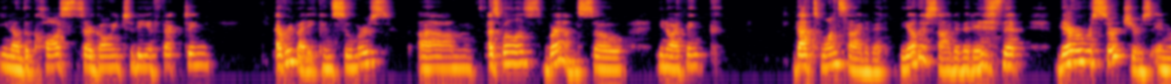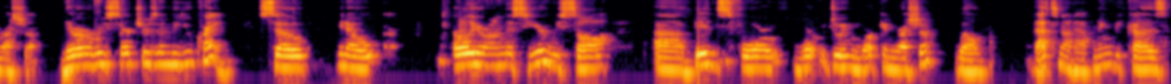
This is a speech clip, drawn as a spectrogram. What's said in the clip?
you know, the costs are going to be affecting everybody, consumers, um, as well as brands. So, you know, I think that's one side of it. The other side of it is that there are researchers in Russia. There are researchers in the Ukraine. So, you know, earlier on this year, we saw uh, bids for work, doing work in Russia. Well, that's not happening because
